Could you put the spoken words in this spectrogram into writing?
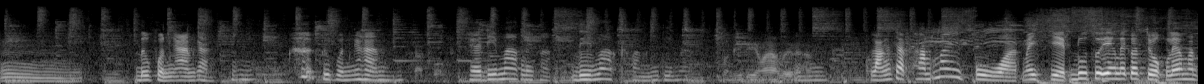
อืมดูผลงานค่ะ ดูผลงานครับผมแผลดีมากเลยค่ะ ดีมากฝั่งนี้ดีมากวันนี้ดีมากเลยนะครับ หลังจากทำไม่ปวดไม่เจ็บดูตัวเองในกระจกแล้วมัน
